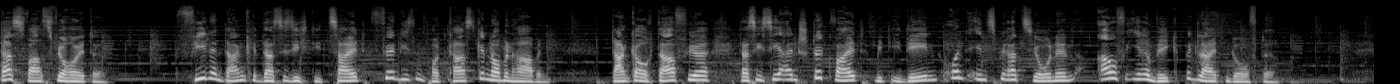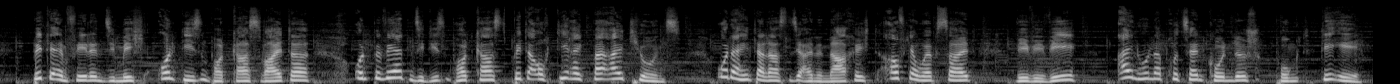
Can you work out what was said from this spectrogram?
Das war's für heute. Vielen Dank, dass Sie sich die Zeit für diesen Podcast genommen haben. Danke auch dafür, dass ich Sie ein Stück weit mit Ideen und Inspirationen auf Ihrem Weg begleiten durfte. Bitte empfehlen Sie mich und diesen Podcast weiter und bewerten Sie diesen Podcast bitte auch direkt bei iTunes oder hinterlassen Sie eine Nachricht auf der Website www.100%kundisch.de.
